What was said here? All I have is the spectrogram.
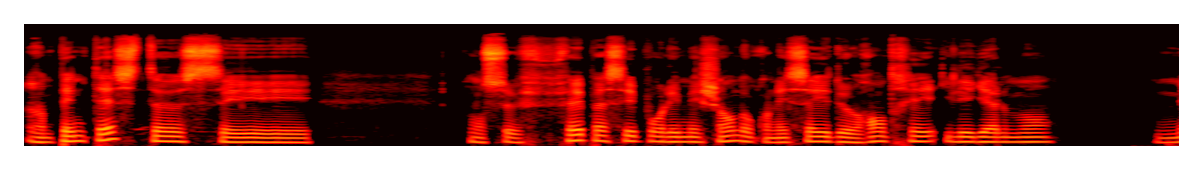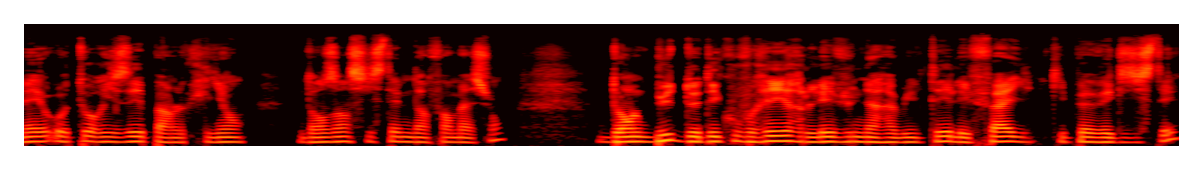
Un pentest, euh, c'est. On se fait passer pour les méchants, donc on essaye de rentrer illégalement, mais autorisé par le client, dans un système d'information, dans le but de découvrir les vulnérabilités, les failles qui peuvent exister.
